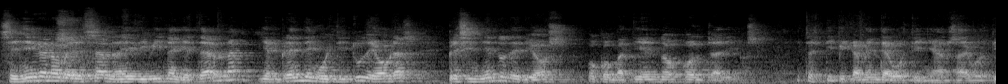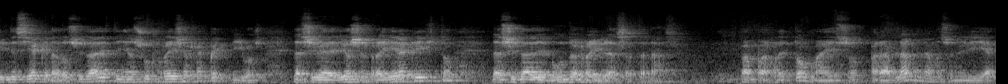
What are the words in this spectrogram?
se niegan a obedecer la ley divina y eterna y emprenden multitud de obras prescindiendo de Dios o combatiendo contra Dios. Esto es típicamente agustiniano. Agustín decía que las dos ciudades tenían sus reyes respectivos. La ciudad de Dios el rey era Cristo, la ciudad del mundo el rey era Satanás. El Papa retoma eso para hablar de la masonería.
